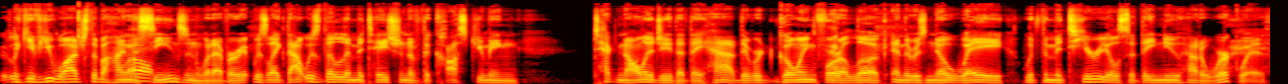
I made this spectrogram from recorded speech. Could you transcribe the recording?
like if you watch the behind the scenes and whatever, it was like that was the limitation of the costuming technology that they had. They were going for a look and there was no way with the materials that they knew how to work with.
